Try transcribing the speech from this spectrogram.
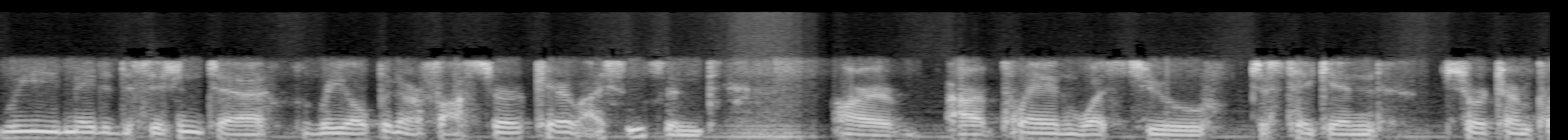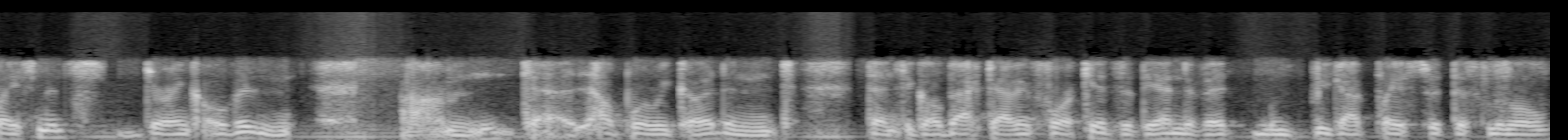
we made a decision to reopen our foster care license, and our our plan was to just take in short-term placements during COVID and um, to help where we could, and then to go back to having four kids at the end of it. We got placed with this little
